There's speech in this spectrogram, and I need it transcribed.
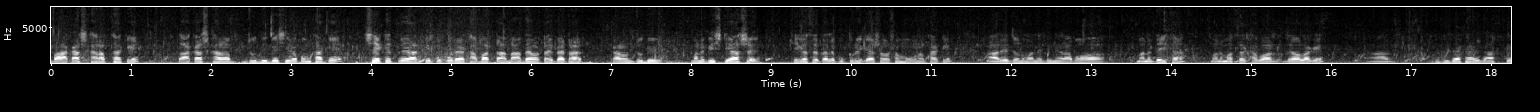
বা আকাশ খারাপ থাকে, তো আকাশ খারাপ যদি বেশি রকম থাকে, সেক্ষেত্রে আর কি পুকুরে খাবারটা না দেওয়াটাই বেটার কারণ যদি মানে বৃষ্টি আসে, ঠিক আছে, তাহলে পুকুরে গ্যাস হওয়ার সম্ভাবনা থাকে। আর এর জন্য মানে দিনের আবহাওয়া মানে দেখা মানে মাছের খাবার দেওয়া লাগে। আর যদি দেখাই যে আজকে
